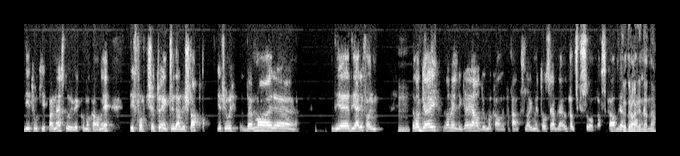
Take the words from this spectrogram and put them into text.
de, to keeperne, Storvik og Makani, de fortsetter jo egentlig der de slapp da, i fjor. De, har, uh, de, de er i form. Mm. Det var gøy. det var veldig gøy. Jeg hadde jo Makani på fantasy-laget mitt òg, så jeg ble jo ganske så overraska. Du drar inn den, ja.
